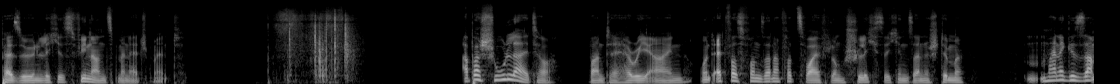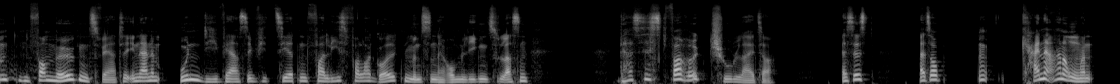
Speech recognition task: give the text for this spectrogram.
Persönliches Finanzmanagement Aber Schulleiter, wandte Harry ein, und etwas von seiner Verzweiflung schlich sich in seine Stimme. Meine gesamten Vermögenswerte in einem undiversifizierten Verlies voller Goldmünzen herumliegen zu lassen, das ist verrückt, Schulleiter. Es ist, als ob, hm, keine Ahnung, man,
